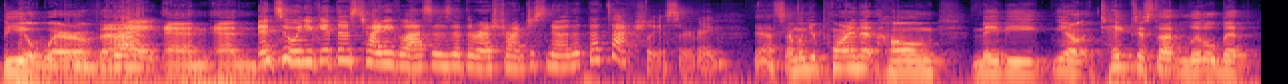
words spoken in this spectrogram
be aware of that, Right. and and And so when you get those tiny glasses at the restaurant, just know that that's actually a serving. yes, and when you're pouring at home, maybe you know take just that little bit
